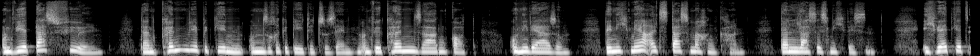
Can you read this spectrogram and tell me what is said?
und wir das fühlen, dann können wir beginnen, unsere Gebete zu senden und wir können sagen, Gott, Universum, wenn ich mehr als das machen kann, dann lass es mich wissen. Ich werde jetzt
